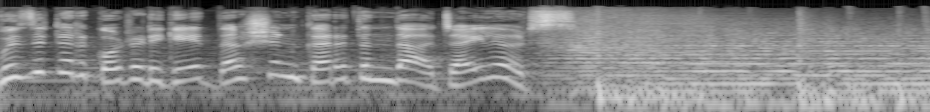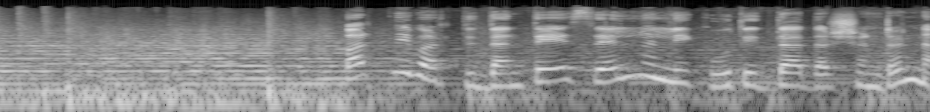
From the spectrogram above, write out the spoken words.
ವಿಸಿಟರ್ ಕೊಠಡಿಗೆ ದರ್ಶನ್ ಕರೆತಂದ ಜೈಲರ್ಸ್. ಪತ್ನಿ ಬರ್ತಿದ್ದಂತೆ ಸೆಲ್ನಲ್ಲಿ ಕೂತಿದ್ದ ದರ್ಶನ್ರನ್ನ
